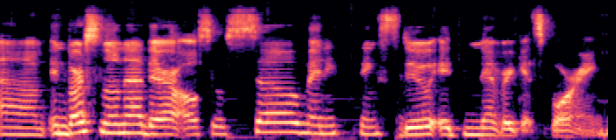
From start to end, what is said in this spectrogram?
um, in Barcelona, there are also so many things to do. It never gets boring.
